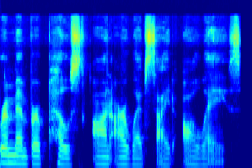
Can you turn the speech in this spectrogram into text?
remember post on our website always.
